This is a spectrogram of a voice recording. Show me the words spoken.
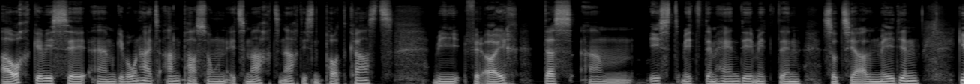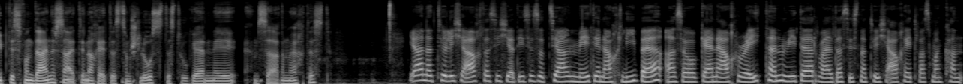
auch gewisse ähm, Gewohnheitsanpassungen jetzt macht nach diesen Podcasts, wie für euch das ähm, ist mit dem Handy, mit den sozialen Medien. Gibt es von deiner Seite noch etwas zum Schluss, das du gerne ähm, sagen möchtest? Ja, natürlich auch, dass ich ja diese sozialen Medien auch liebe. Also gerne auch raten wieder, weil das ist natürlich auch etwas, man kann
